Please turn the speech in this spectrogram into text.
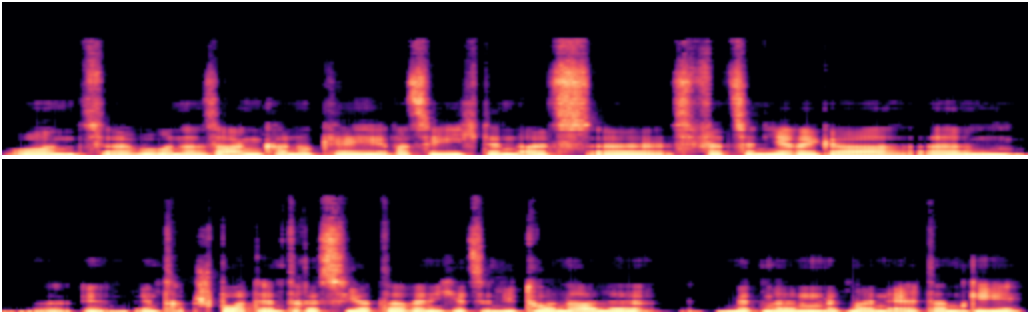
und äh, wo man dann sagen kann, okay, was sehe ich denn als äh, 14-jähriger ähm, Sportinteressierter, wenn ich jetzt in die Turnhalle mit meinen, mit meinen Eltern gehe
